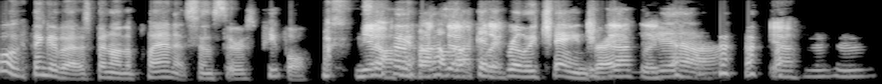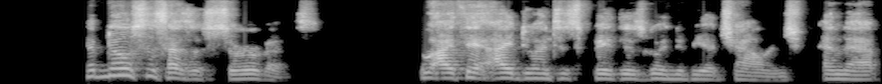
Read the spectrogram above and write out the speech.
Well, think about it. It's been on the planet since there's people. Yeah, How can exactly. it really change, right? Exactly. Yeah. Yeah. hmm Hypnosis as a service. Well, I think I do anticipate there's going to be a challenge, and that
